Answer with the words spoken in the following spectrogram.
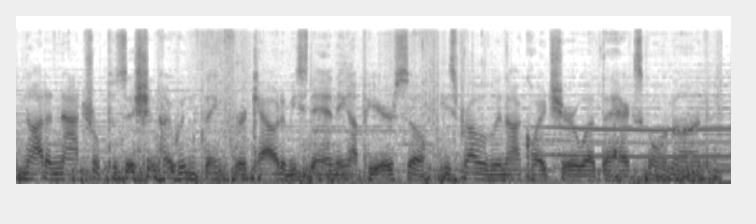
not a natural position, I wouldn't think, for a cow to be standing up here. So he's probably not quite sure what the heck's going on.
